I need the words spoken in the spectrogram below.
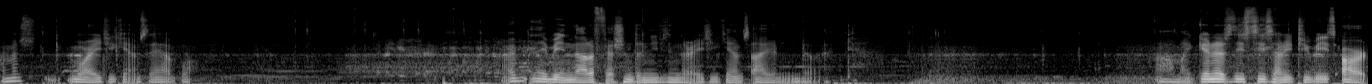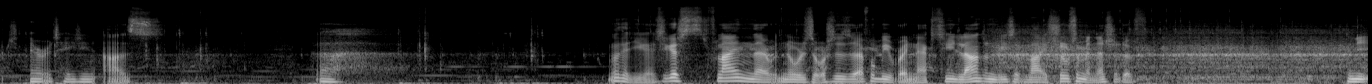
How much more ATGMs they have? Well, Are they being that efficient in using their ATGMs? I don't know. Oh my goodness, these T-72Bs are irritating as... Uh, look at you guys. You guys flying there with no resources. The be right next to you. Land and resupply. Show some initiative. Can you,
